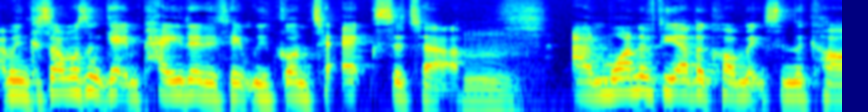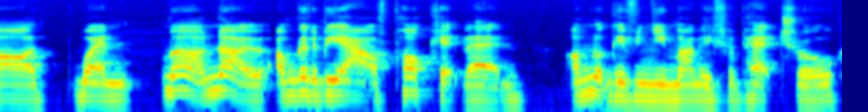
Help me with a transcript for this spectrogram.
I mean, because I wasn't getting paid anything. We've gone to Exeter, and one of the other comics in the car went, "Well, no, I'm going to be out of pocket then." I'm not giving you money for petrol.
